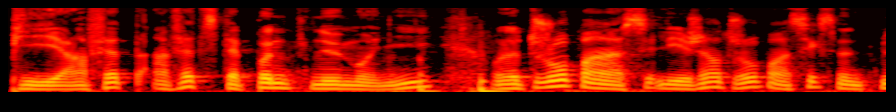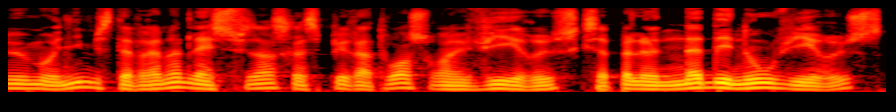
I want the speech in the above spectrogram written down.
Puis en fait, en fait, c'était pas une pneumonie. On a toujours pensé, les gens ont toujours pensé que c'était une pneumonie, mais c'était vraiment de l'insuffisance respiratoire sur un virus qui s'appelle un adénovirus.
